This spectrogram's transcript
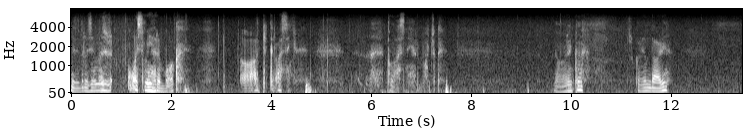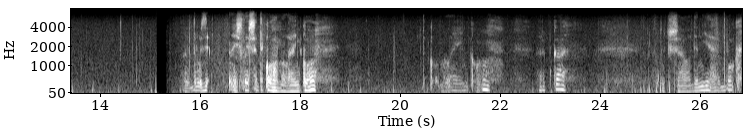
Ось, друзі, у нас вже восьмий грибок. О, який красень. Класний грибочок. Добренько. Шукаємо далі. Друзі, знайшли ще такого маленького. Такого маленького грибка. Тут ще один є грибок.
